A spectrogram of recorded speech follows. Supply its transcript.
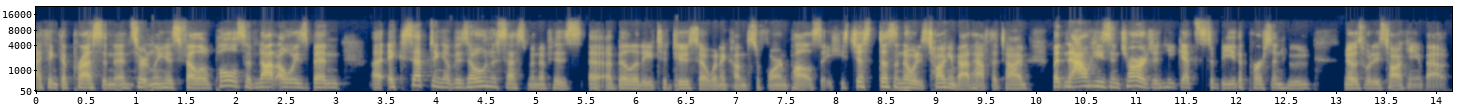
I think the press and, and certainly his fellow pols have not always been uh, accepting of his own assessment of his uh, ability to do so when it comes to foreign policy. He just doesn't know what he's talking about half the time, but now he's in charge and he gets to be the person who knows what he's talking about.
